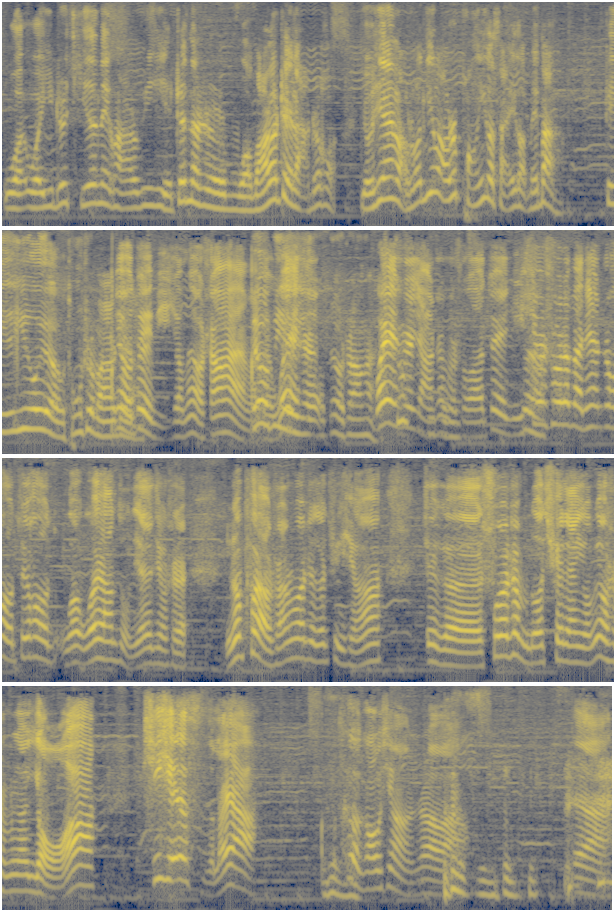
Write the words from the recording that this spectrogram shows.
我我一直提的那款 RPG，真的是我玩了这俩之后，有些人老说你老是捧一个踩一个，没办法。这一个月我同时玩，没有对比就没有伤害嘛。没有比，我也是没有伤害。我也是想这么说。对你其实说了半天之后，最后我我想总结的就是，你说《破晓传说》这个剧情，这个说了这么多缺点，有没有什么用？有啊，提鞋的死了呀，我 特高兴，知道吧？对啊，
